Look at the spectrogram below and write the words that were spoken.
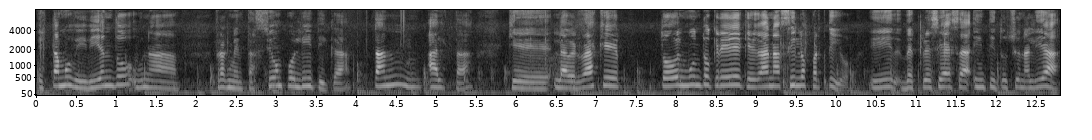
estamos viviendo una fragmentación política tan alta que la verdad es que todo el mundo cree que gana sin los partidos y desprecia esa institucionalidad.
